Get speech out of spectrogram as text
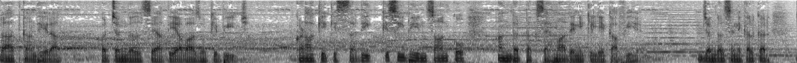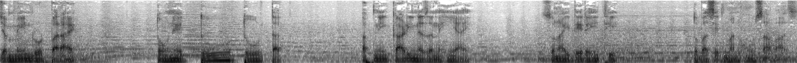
रात का अंधेरा और जंगल से आती आवाजों के बीच कड़ाके की सर्दी किसी भी इंसान को अंदर तक सहमा देने के लिए काफ़ी है। जंगल से निकलकर जब मेन रोड पर आए तो उन्हें दूर दूर तक अपनी गाड़ी नज़र नहीं आई। सुनाई दे रही थी तो बस एक मनहूस आवाज़।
